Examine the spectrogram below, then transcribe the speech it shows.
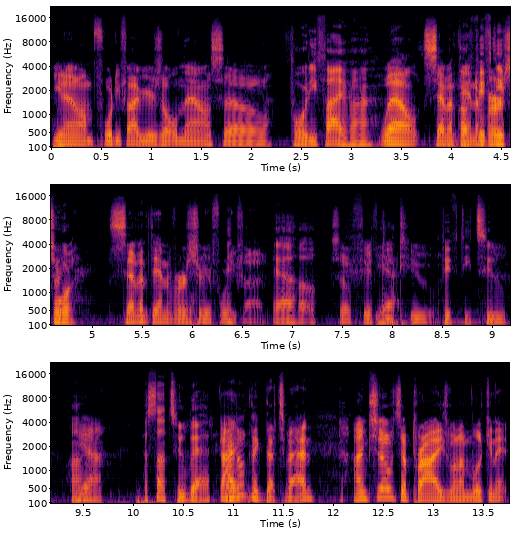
you know, I'm 45 years old now, so 45, huh? well, seventh Or anniversary. 54. Seventh anniversary of 45. Oh, so 52. 52. Huh? Yeah. That's not too bad. I right? don't think that's bad. I'm so surprised when I'm looking at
